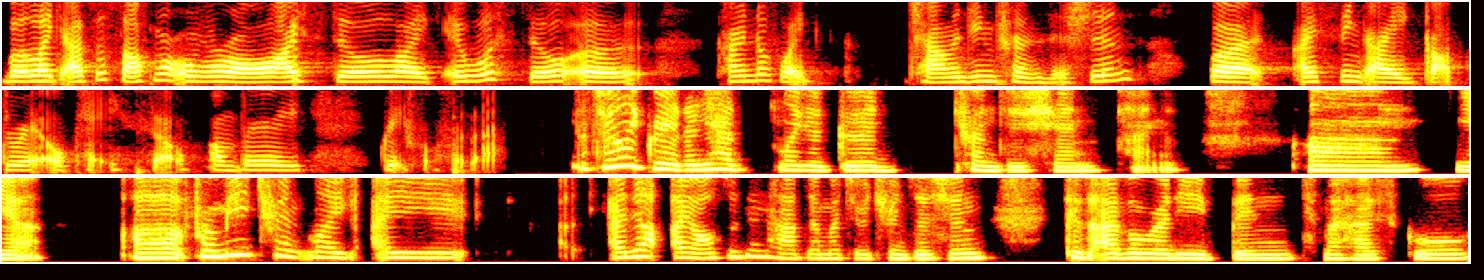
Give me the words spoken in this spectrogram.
But like as a sophomore overall, I still like it was still a kind of like challenging transition, but I think I got through it okay. So I'm very grateful for that. It's really great that you had like a good transition kind of. Um yeah. Uh for me like I I don't, I also didn't have that much of a transition because I've already been to my high school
